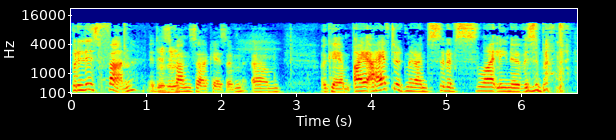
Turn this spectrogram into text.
But it is fun. It is Mm-hmm. fun sarcasm. Um, okay, um, I, I have to admit I'm sort of slightly nervous about that.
